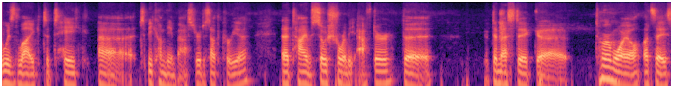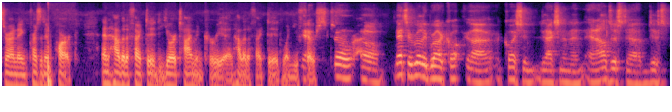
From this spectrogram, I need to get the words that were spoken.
was like to take, uh, to become the ambassador to South Korea at a time so shortly after the domestic uh, turmoil, let's say, surrounding President Park and how that affected your time in Korea and how that affected when you Yeah, first. So uh, that's a really broad uh, question, Jackson, and, and I'll just uh, just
